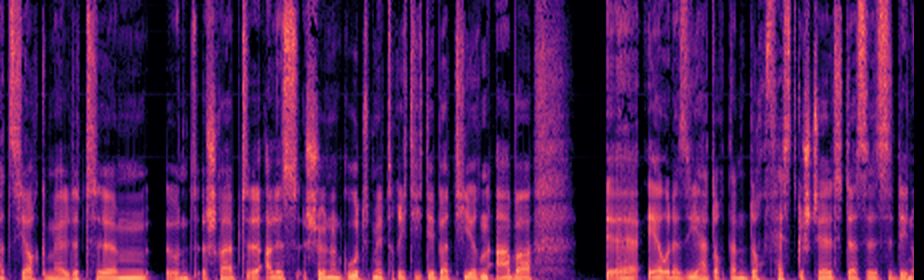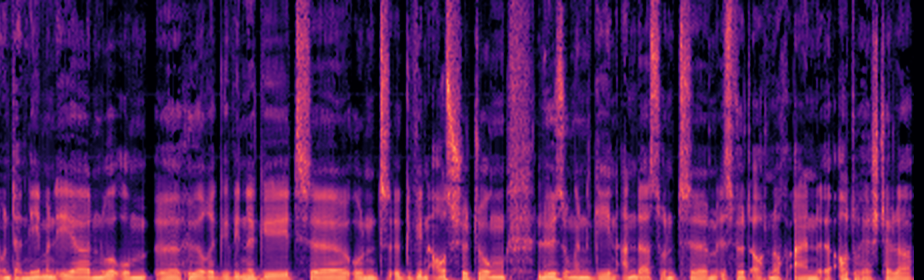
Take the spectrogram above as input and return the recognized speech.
hat sich auch gemeldet ähm, und schreibt, äh, alles schön und gut mit richtig debattieren, aber er oder sie hat doch dann doch festgestellt, dass es den Unternehmen eher nur um äh, höhere Gewinne geht äh, und äh, Gewinnausschüttungen. Lösungen gehen anders und ähm, es wird auch noch ein äh, Autohersteller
